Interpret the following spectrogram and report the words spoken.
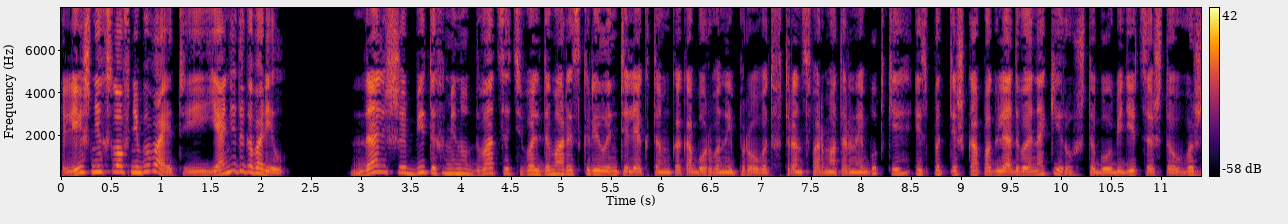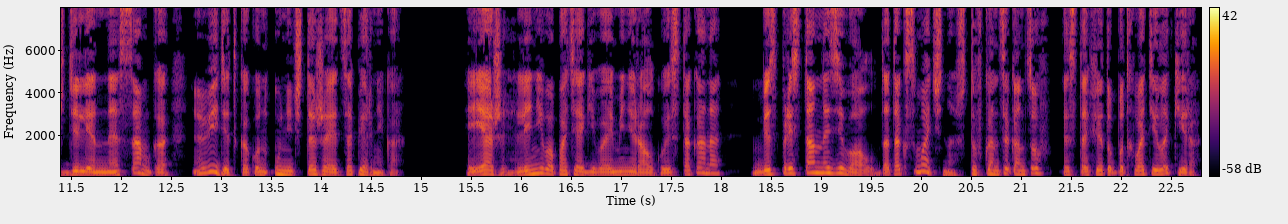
«Лишних слов не бывает, и я не договорил». Дальше битых минут двадцать Вальдемар искрил интеллектом, как оборванный провод в трансформаторной будке, из-под тяжка поглядывая на Киру, чтобы убедиться, что вожделенная самка видит, как он уничтожает соперника. Я же, лениво потягивая минералку из стакана, беспрестанно зевал, да так смачно, что в конце концов эстафету подхватила Кира.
